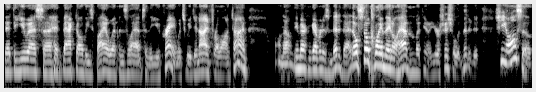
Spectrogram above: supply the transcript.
that the U.S. Uh, had backed all these bioweapons labs in the Ukraine, which we denied for a long time. Well, no, the American government has admitted that. They'll still claim they don't have them, but you know, your official admitted it. She also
